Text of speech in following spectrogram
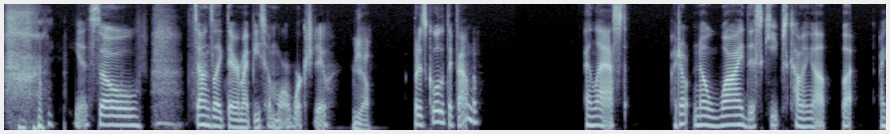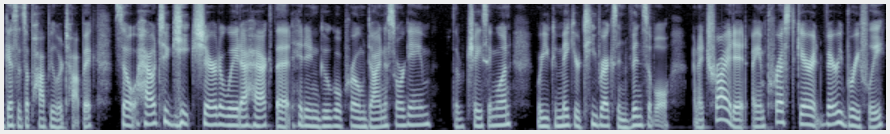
Yeah. So sounds like there might be some more work to do, yeah. but it's cool that they found them. And last, I don't know why this keeps coming up, I guess it's a popular topic. So, How to Geek shared a way to hack that hidden Google Chrome dinosaur game, the chasing one, where you can make your T Rex invincible. And I tried it. I impressed Garrett very briefly,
